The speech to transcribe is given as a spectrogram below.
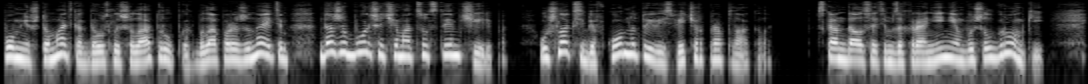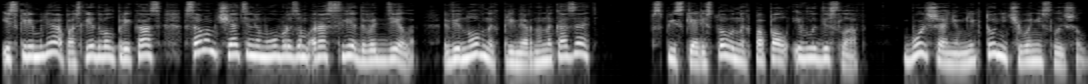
Помню, что мать, когда услышала о трубках, была поражена этим даже больше, чем отсутствием черепа. Ушла к себе в комнату и весь вечер проплакала. Скандал с этим захоронением вышел громкий. Из Кремля последовал приказ самым тщательным образом расследовать дело, виновных примерно наказать. В списке арестованных попал и Владислав. Больше о нем никто ничего не слышал.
